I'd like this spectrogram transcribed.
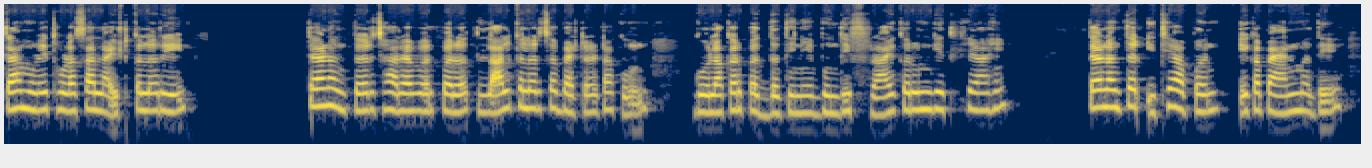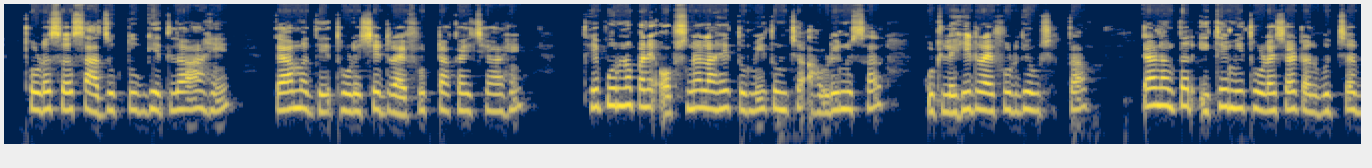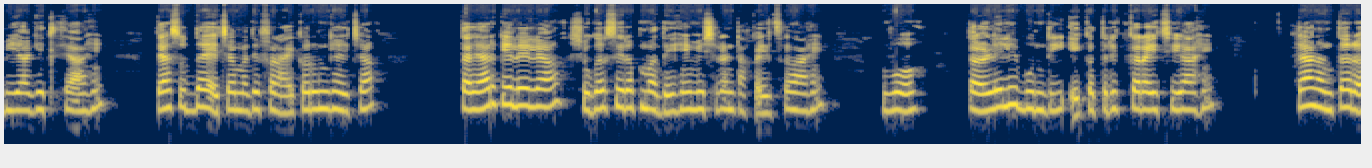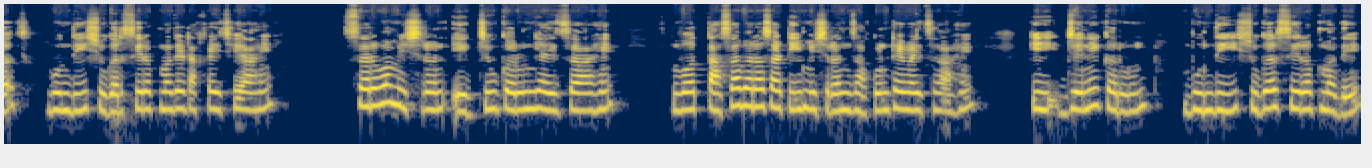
त्यामुळे थोडासा लाइट कलर येईल. त्यानंतर झाऱ्यावर परत लाल कलरचा बॅटर टाकून गोलाकार पद्धतीने बुंदी फ्राय करून घेतली आहे. त्यानंतर इथे आपण एका पॅनमध्ये थोडंसं साजूक तूप घेतलं आहे. त्यामध्ये थोडेसे ड्रायफ्रूट टाकायचे आहे. ते पूर्णपणे ऑप्शनल आहे. तुम्ही तुमच्या आवडीनुसार कुठलेही ड्रायफ्रूट घेऊ शकता. त्यानंतर इथे मी थोड्याशा टरबूजच्या बिया घेतल्या आहे. त्यासुद्धा याच्यामध्ये फ्राय करून घ्यायच्या. तयार केलेल्या शुगर सिरपमध्ये हे मिश्रण टाकायचं आहे व तळलेली बुंदी एकत्रित करायची आहे. त्यानंतरच बुंदी शुगर सिरपमध्ये टाकायची आहे. सर्व मिश्रण एकजीव करून घ्यायचं आहे व तासाभरासाठी मिश्रण झाकून ठेवायचं आहे की जेणेकरून बुंदी शुगर सिरपमध्ये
